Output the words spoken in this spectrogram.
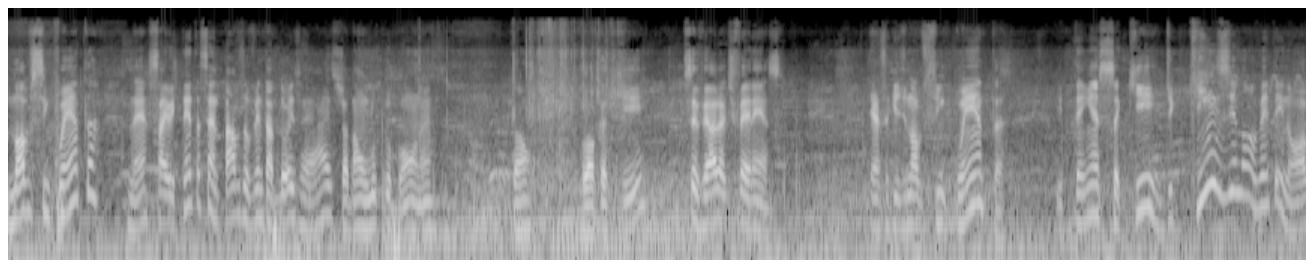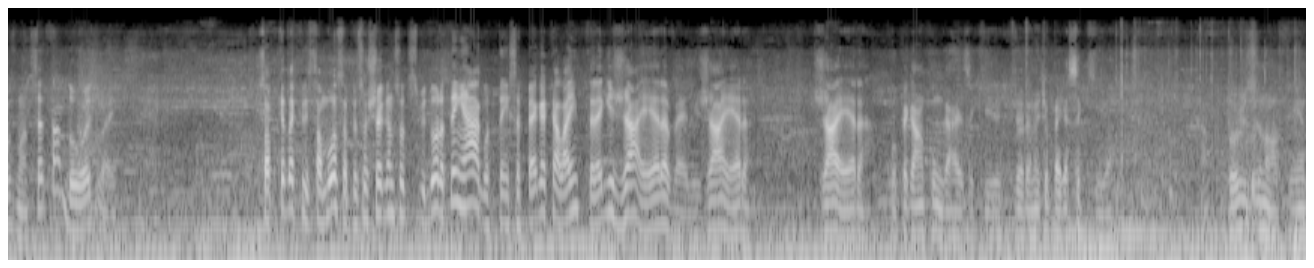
9,50, né? Sai 80 centavos, eu vendo a 2 reais, já dá um lucro bom, né? Então, coloca aqui, você vê, olha a diferença. Tem essa aqui de 9,50 e tem essa aqui de 15,99, mano. Você tá doido, velho. Só porque é da cristal, moça, a pessoa chega na sua distribuidora, tem água? Tem. Você pega aquela entrega e já era, velho. Já era. Já era. Vou pegar uma com gás aqui. Geralmente eu pego essa aqui, ó. 14,90.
